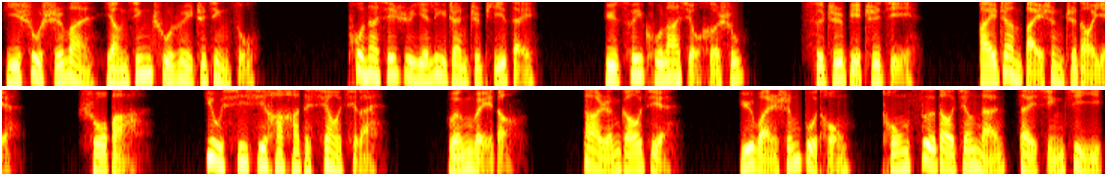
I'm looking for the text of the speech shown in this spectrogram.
以数十万养精处锐之劲卒。”破那些日夜力战之皮贼，与摧枯拉朽何殊？此之彼知己，百战百胜之道也。说罢，又嘻嘻哈哈的笑起来。文伟道：“大人高见，与晚生不同。统四到江南再行计议。”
